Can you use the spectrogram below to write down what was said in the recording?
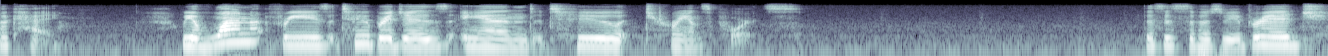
Okay. We have one freeze, two bridges, and two transports. This is supposed to be a bridge.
